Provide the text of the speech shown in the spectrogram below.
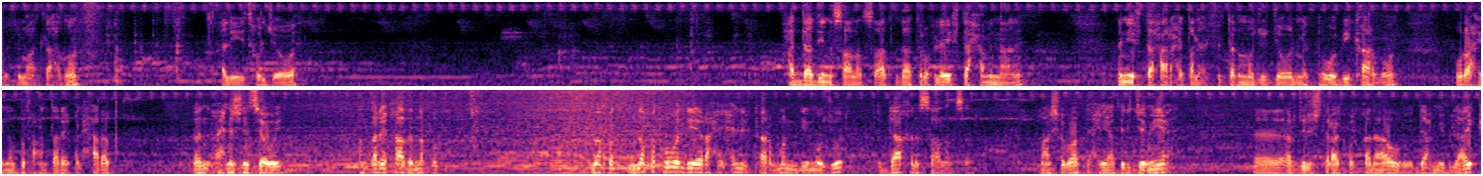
مثل ما تلاحظون خليه يدخل جوا حدادين الصالنصات إذا تروح له يفتحها من هنا. من يفتحها راح يطلع الفلتر الموجود جوا هو بيكربون وراح ينظفها عن طريق الحرق. إحنا شو نسوي؟ عن طريق هذا النفط. النفط النفط هو اللي راح يحل الكربون اللي موجود بداخل الصالنسر مع شباب تحياتي للجميع. آه، أرجو الاشتراك بالقناة ودعمي بلايك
